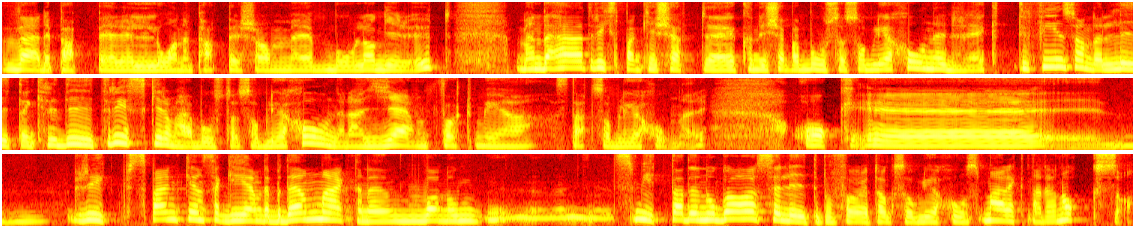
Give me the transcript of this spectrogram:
värdepapper eller lånepapper som eh, bolag ger ut. Men det här att Riksbanken köpte, kunde köpa bostadsobligationer direkt... Det finns ändå en liten kreditrisk i de här bostadsobligationerna jämfört med statsobligationer. Och, eh, Riksbankens agerande på den marknaden var nog smittade nog av sig lite på företagsobligationsmarknaden också.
